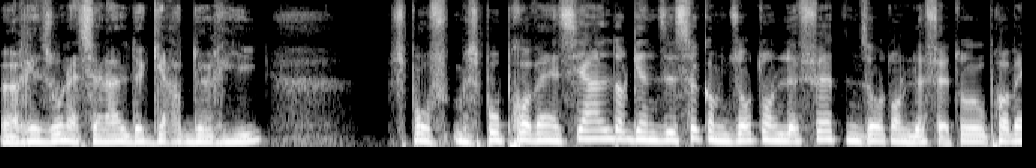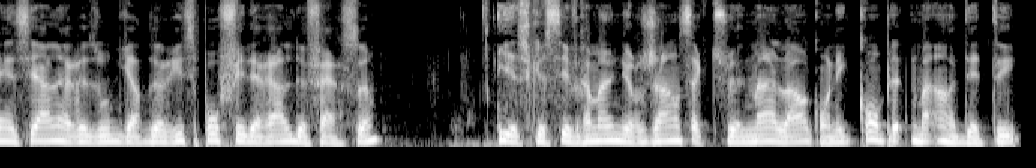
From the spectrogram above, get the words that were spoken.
un réseau national de garderies. C'est pas, pas provincial d'organiser ça comme nous autres on le fait. Nous autres on le fait. Au provincial, un réseau de garderies, c'est pas au fédéral de faire ça. Et est-ce que c'est vraiment une urgence actuellement alors qu'on est complètement endetté?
